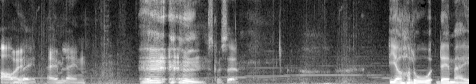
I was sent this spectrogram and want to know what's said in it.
Amelin. Amelane. Skal vi se. Ja, hallo, det er meg,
